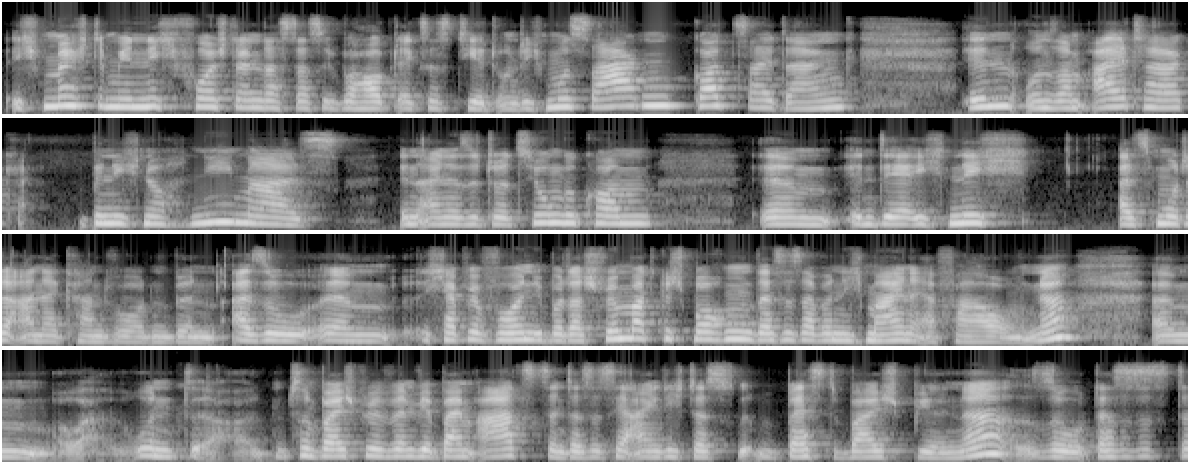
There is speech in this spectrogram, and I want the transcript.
ich möchte mir nicht vorstellen, dass das überhaupt existiert. Und ich muss sagen, Gott sei Dank, in unserem Alltag bin ich noch niemals in eine Situation gekommen, ähm, in der ich nicht als Mutter anerkannt worden bin. Also ähm, ich habe ja vorhin über das Schwimmbad gesprochen, das ist aber nicht meine Erfahrung. Ne? Ähm, und äh, zum Beispiel, wenn wir beim Arzt sind, das ist ja eigentlich das beste Beispiel. Ne? So, das ist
